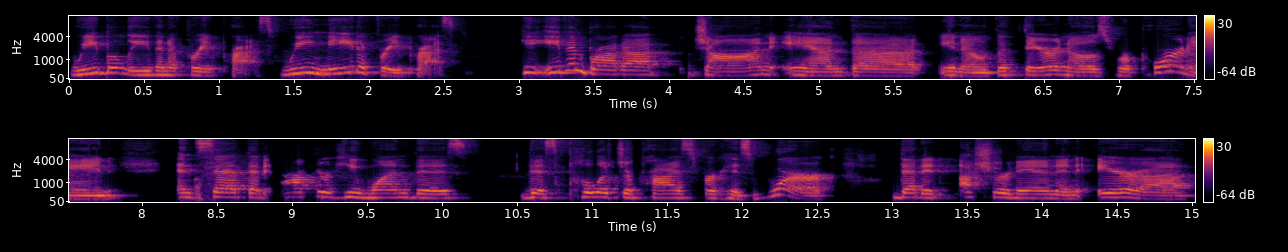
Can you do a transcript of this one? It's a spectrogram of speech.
we believe in a free press. We need a free press he even brought up John and the, you know, the Theranos reporting and said that after he won this this Pulitzer Prize for his work, that it ushered in an era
